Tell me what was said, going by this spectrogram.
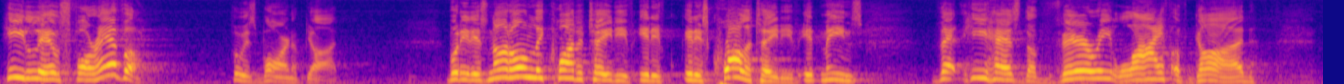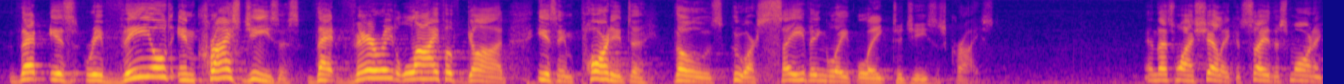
He lives forever who is born of God. But it is not only quantitative, it is, it is qualitative. It means that he has the very life of God that is revealed in Christ Jesus. That very life of God is imparted to those who are savingly linked to Jesus Christ. And that's why Shelley could say this morning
